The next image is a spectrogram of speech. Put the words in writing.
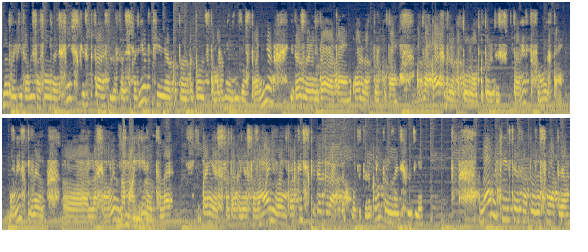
но это какие-то обычно сложные технические специальности, достаточно редкие, которые готовятся там одним вузом в стране, и даже иногда там буквально только там одна кафедра, которая вот готовит этих специалистов, и мы их там выискиваем э, на всем рынке. Заманиваем. И вот на- Конечно, да, конечно, заманиваем. Практически до драк доходит рекрутеров за этих людей. Навыки, естественно, тоже смотрим.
